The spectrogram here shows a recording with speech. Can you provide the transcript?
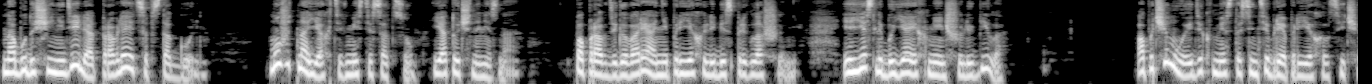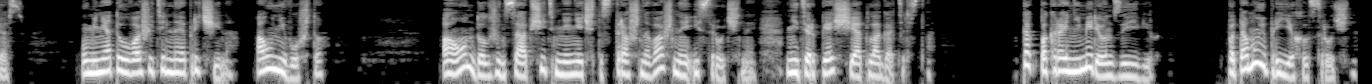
На будущей неделе отправляется в Стокгольм. Может, на яхте вместе с отцом, я точно не знаю. По правде говоря, они приехали без приглашения. И если бы я их меньше любила... А почему Эдик вместо сентября приехал сейчас? У меня-то уважительная причина. А у него что? А он должен сообщить мне нечто страшно важное и срочное, не терпящее отлагательства. Так, по крайней мере, он заявил. Потому и приехал срочно.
